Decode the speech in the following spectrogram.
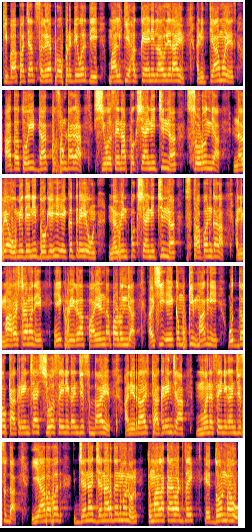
की बापाच्याच सगळ्या प्रॉपर्टीवरती मालकी हक्क यांनी लावलेला आहे. आणि त्यामुळेच आता तोही डाग पुसून टाका. शिवसेना पक्ष आणि चिन्ह सोडून द्या. नव्या उमेदीने दोघेही एकत्र येऊन नवीन पक्ष आणि चिन्ह स्थापन करा. आणि महाराष्ट्रामध्ये एक वेगळा पायंडा पाडून द्या. अशी एकमुखी मागणी उद्धव ठाकरेंच्या शिवसैनिकांची सुद्धा आहे. आणि राज ठाकरेंच्या मनसैनिकांची सुद्धा. याबाबत जन जनार्दन म्हणून तुम्हाला काय वाटतंय? हे दोन भाऊ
